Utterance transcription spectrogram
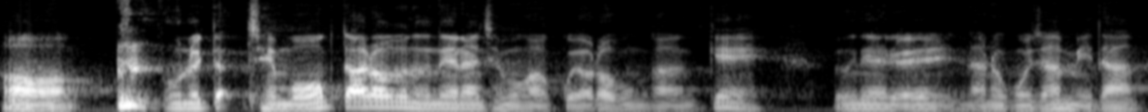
어, 오늘 따- 제목 따라오는 은혜라는 제목 갖고 여러분과 함께 은혜를 나누고자 합니다.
